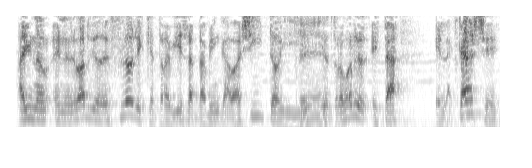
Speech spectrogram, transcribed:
hay una en el barrio de Flores que atraviesa también Caballito y, Sí. y otros barrios, está en la calle.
